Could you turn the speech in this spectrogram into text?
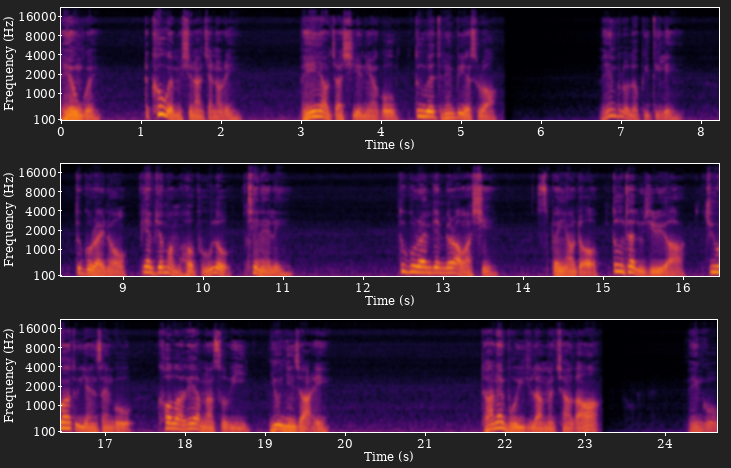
နေုံကွယ်တခုပဲမရှင်းတာကျွန်တော်တွေမင်းယောက်ျားရှိတဲ့နေရာကိုသူပဲသတင်းပေးရဆိုတော့မင်းဘလို့လုပ်ပြီးသည်လေသူကိုယ်တိုင်တော့ပြန်ပြောမှမဟုတ်ဘူးလို့ထင်တယ်လေသူကိုယ်တိုင်ပြန်ပြောတော့ပါရှင်စပိန်ရောက်တော့သူ့အထက်လူကြီးတွေကကျူးဝါသူရန်ဆန်ကိုခေါ်လာခဲ့ရမလားဆိုပြီးညှို့ညင်ကြတယ်ဒါနဲ့ဘူကြီးဒီလာမချာကမင်းကို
